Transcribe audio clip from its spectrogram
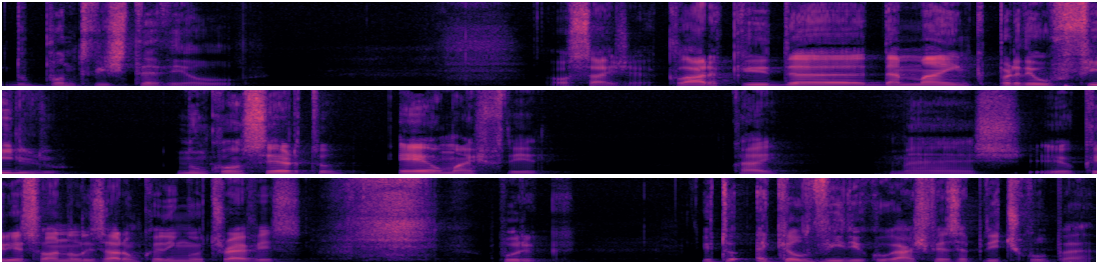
do ponto de vista dele. Ou seja, claro que da, da mãe que perdeu o filho num concerto é o mais fedido, ok? Mas eu queria só analisar um bocadinho o Travis, porque tô, aquele vídeo que o gajo fez a pedir desculpa,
